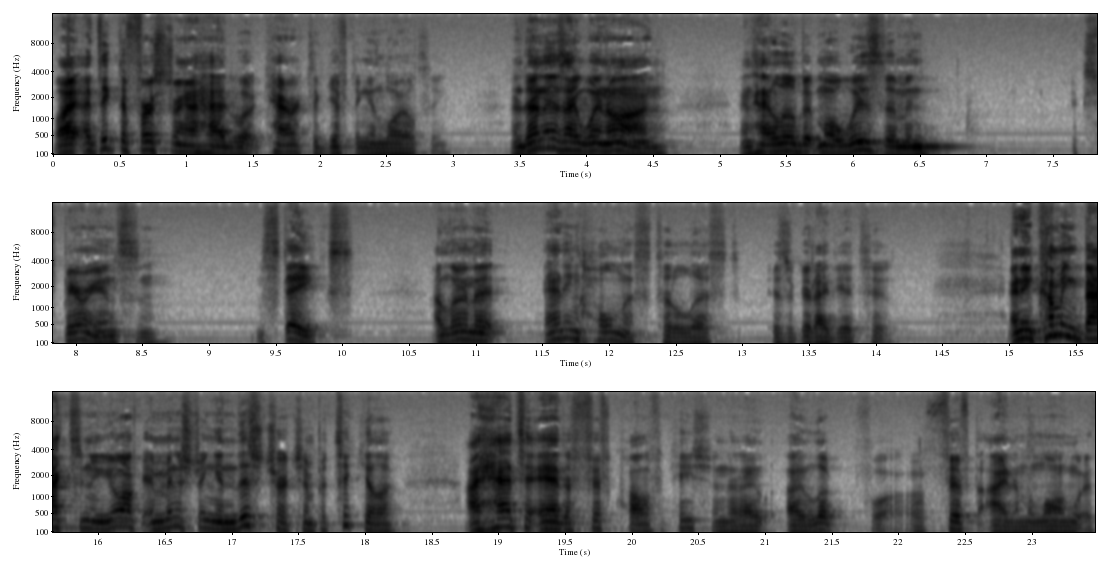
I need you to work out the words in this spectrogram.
Well, I, I think the first string I had was character, gifting, and loyalty. And then as I went on and had a little bit more wisdom and experience and mistakes, I learned that adding wholeness to the list is a good idea too. And in coming back to New York and ministering in this church in particular, I had to add a fifth qualification that I, I for, a fifth item along with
